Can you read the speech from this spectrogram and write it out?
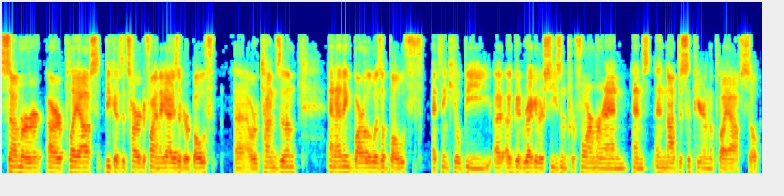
some are, are playoffs because it's hard to find the guys that are both uh, or tons of them. And I think Barlow is a both. I think he'll be a, a, good regular season performer and and and not disappear in the playoffs. So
